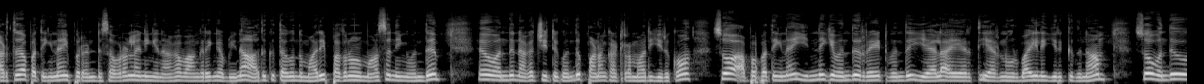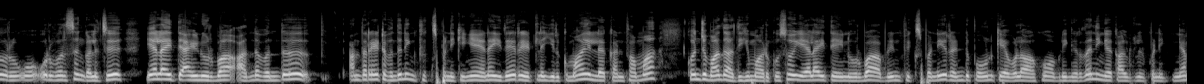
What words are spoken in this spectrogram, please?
அடுத்ததாக பார்த்தீங்கன்னா இப்போ ரெண்டு சவரனில் நீங்கள் நகை வாங்குறீங்க அப்படின்னா அதுக்கு தகுந்த மாதிரி பதினோரு மாதம் நீங்கள் வந்து வந்து நகைச்சீட்டுக்கு வந்து பணம் கட்டுற மாதிரி இருக்கும். ஸோ அப்போ பார்த்தீங்கன்னா இன்றைக்கி வந்து ரேட் வந்து ஏழாயிரத்தி இரநூறுபாயில் இருக்குதுன்னா ஸோ வந்து ஒரு ஒ- ஒரு வருஷம் கழித்து ஏழாயிரத்தி ஐநூறுரூபா அந்த வந்து அந்த ரேட்டை வந்து நீங்கள் ஃபிக்ஸ் பண்ணிக்கிங்க. ஏன்னா இதே ரேட்டில் இருக்குமா? இல்லை கன்ஃபார்மாக கொஞ்சமாவது அதிகமாக இருக்கும். ஸோ ஏழாயிரத்தி ஐநூறுரூபா அப்படின்னு ஃபிக்ஸ் பண்ணி ரெண்டு பவுனுக்கு எவ்வளோ ஆகும் அப்படிங்கிறத நீங்கள் கால்குலேட் பண்ணிக்கோங்க.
